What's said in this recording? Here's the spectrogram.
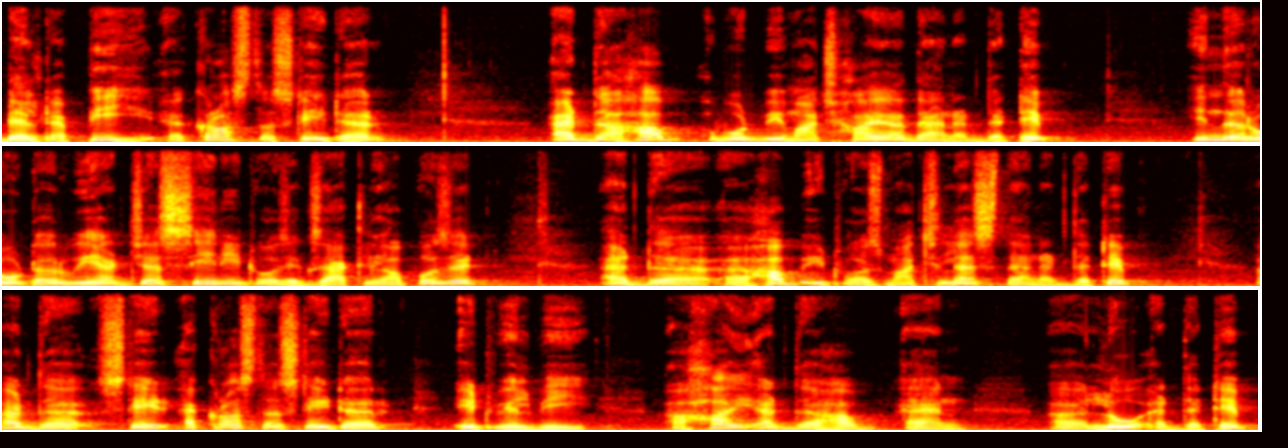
delta p across the stator at the hub would be much higher than at the tip. In the rotor we had just seen it was exactly opposite at the uh, hub it was much less than at the tip. At the state across the stator it will be uh, high at the hub and uh, low at the tip.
